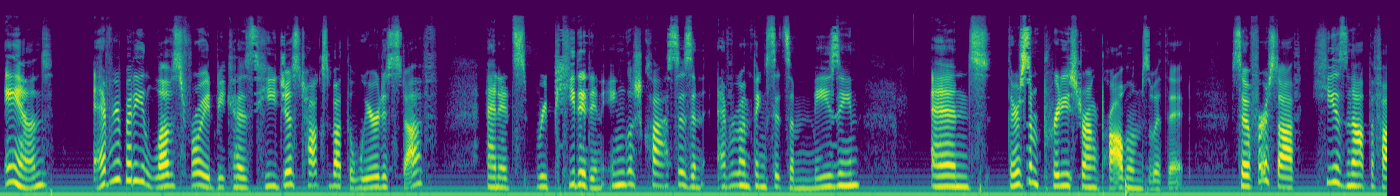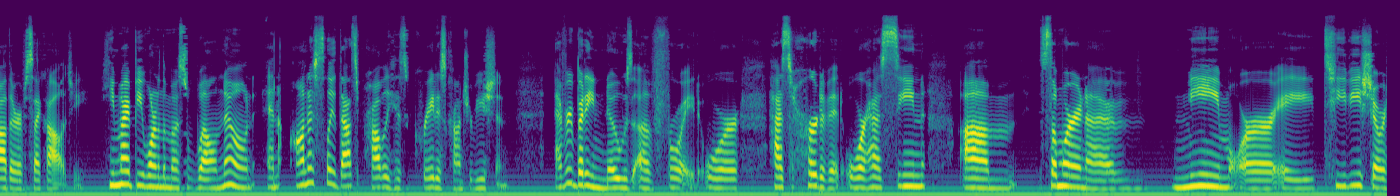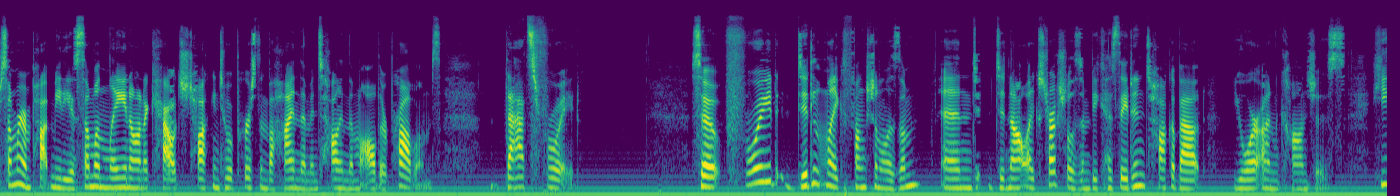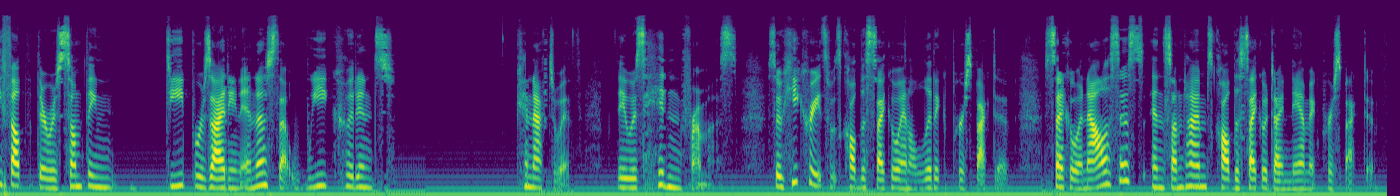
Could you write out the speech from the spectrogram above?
And everybody loves Freud because he just talks about the weirdest stuff and it's repeated in English classes and everyone thinks it's amazing. And there's some pretty strong problems with it. So, first off, he is not the father of psychology. He might be one of the most well known, and honestly, that's probably his greatest contribution. Everybody knows of Freud, or has heard of it, or has seen um, somewhere in a meme or a TV show or somewhere in pop media someone laying on a couch talking to a person behind them and telling them all their problems. That's Freud. So, Freud didn't like functionalism and did not like structuralism because they didn't talk about your unconscious. He felt that there was something deep residing in us that we couldn't connect with. It was hidden from us. So he creates what's called the psychoanalytic perspective, psychoanalysis, and sometimes called the psychodynamic perspective.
